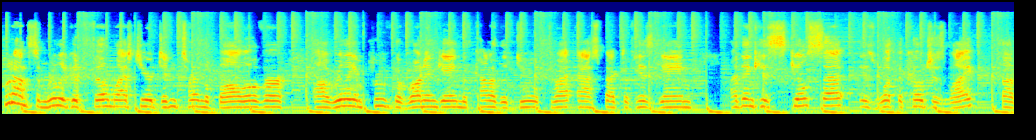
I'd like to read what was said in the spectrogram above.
put on some really good film last year, didn't turn the ball over, uh, really improved the running game with kind of the dual threat aspect of his game. I think his skill set is what the coaches like. Uh,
